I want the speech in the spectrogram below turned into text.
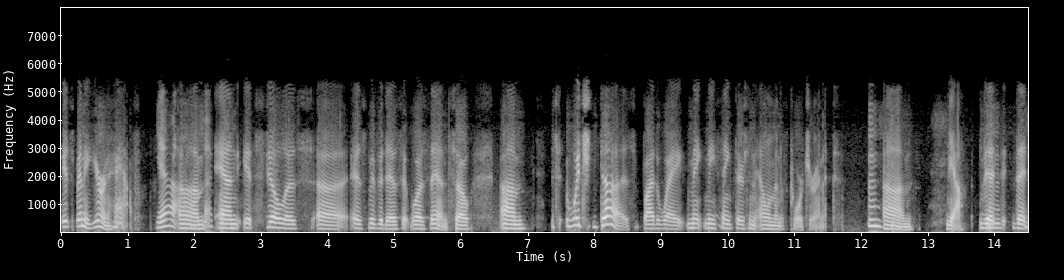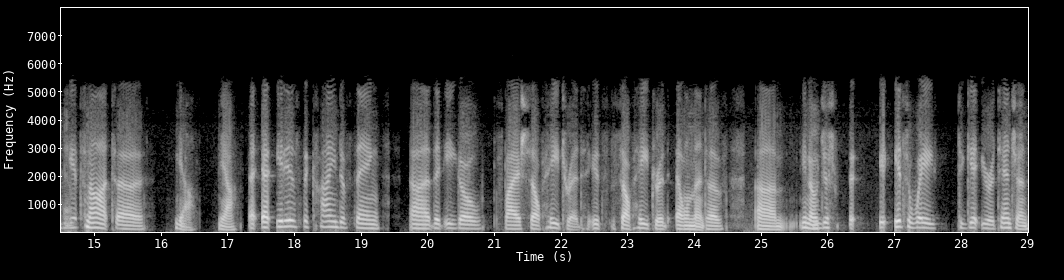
it's been a year and a half. Yeah, um, exactly. and it's still as uh, as vivid as it was then. So, um, which does, by the way, make me think there's an element of torture in it. Mm-hmm. Um, yeah, that mm-hmm. that yeah. it's not. Uh, yeah, yeah, it, it is the kind of thing uh, that ego slash self hatred. It's the self hatred element of, um, you know, mm-hmm. just it, it's a way to get your attention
